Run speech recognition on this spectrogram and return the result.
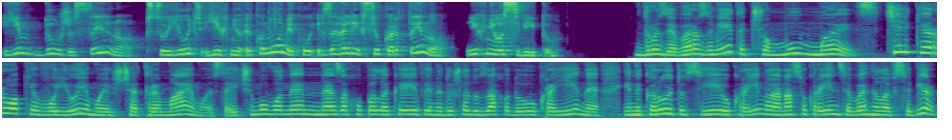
їм дуже сильно псують їхню економіку і взагалі всю картину їхнього світу. Друзі, ви розумієте, чому ми стільки років воюємо і ще тримаємося, і чому вони не захопили Київ і не дійшли до заходу України і не керують тут цією Україною, а нас, українці, вигнали в Сибір?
